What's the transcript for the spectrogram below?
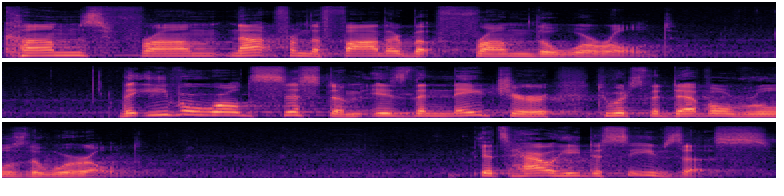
comes from not from the Father, but from the world. The evil world system is the nature to which the devil rules the world. It's how he deceives us.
